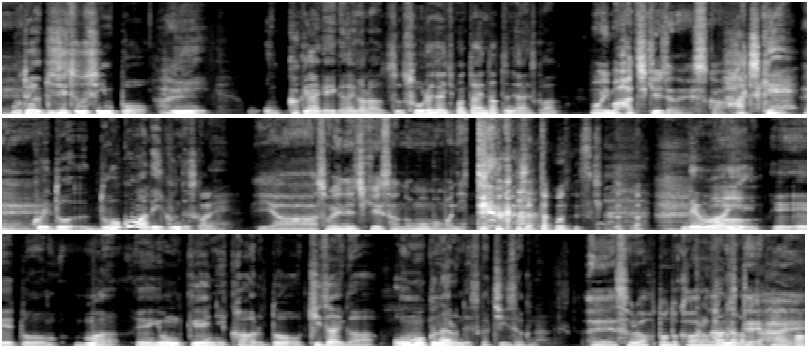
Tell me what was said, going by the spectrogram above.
もうとにかく技術進歩に追っかけなきゃいけないから、そそれが一番大変だったんじゃないですか？もう今 8K じゃないですか。8K、ええ。これどどこまで行くんですかね？いやーそれ NHK さんの思うままにっていう感じだと思うんですけど。でも、まあ。いえーとまあえー 4K に変わると機材が重くなるんですか？小さくなるんですか？えーそれはほとんど変わらななくて、はい。ああ。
